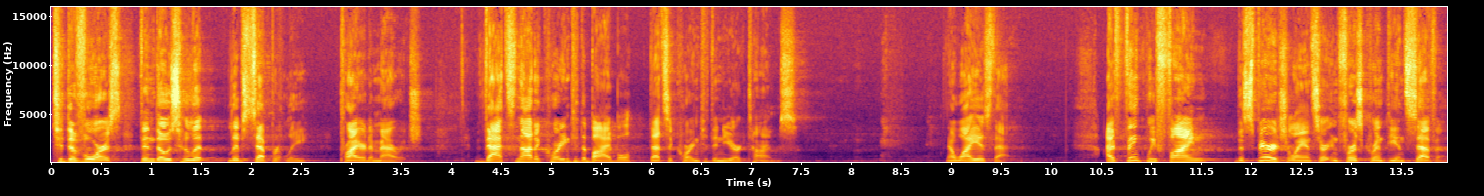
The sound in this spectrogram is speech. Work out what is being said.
to divorce than those who live, live separately prior to marriage. That's not according to the Bible, that's according to the New York Times. Now, why is that? I think we find the spiritual answer in 1 Corinthians 7.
